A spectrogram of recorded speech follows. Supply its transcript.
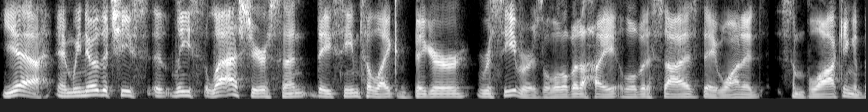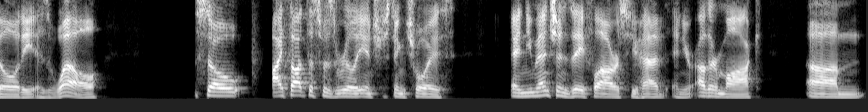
Yeah, and we know the Chiefs at least last year sent they seem to like bigger receivers, a little bit of height, a little bit of size. They wanted some blocking ability as well. So I thought this was a really interesting choice. And you mentioned Zay Flowers, you had in your other mock, um,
